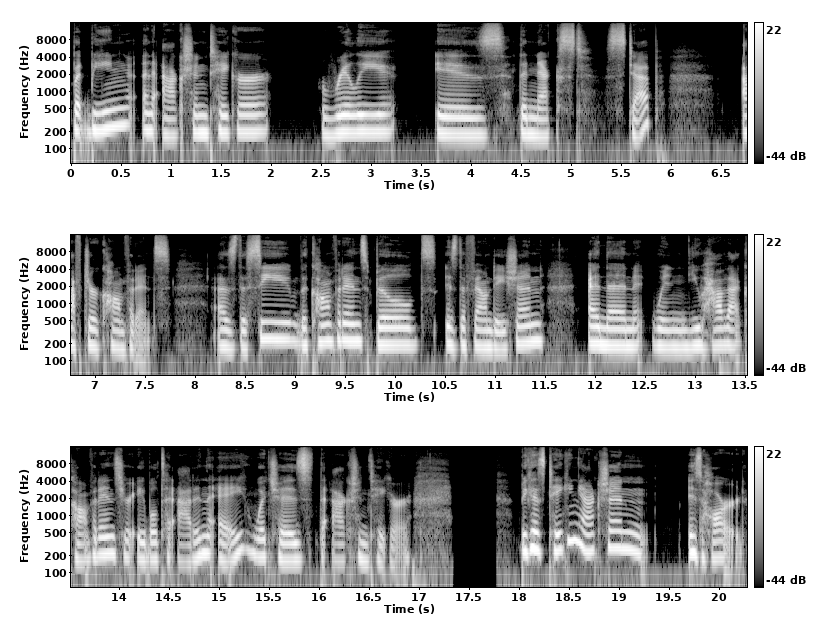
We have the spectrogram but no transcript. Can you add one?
But being an action taker really is the next step after confidence. As the C, the confidence builds is the foundation. And then when you have that confidence, you're able to add in the A, which is the action taker. Because taking action is hard.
